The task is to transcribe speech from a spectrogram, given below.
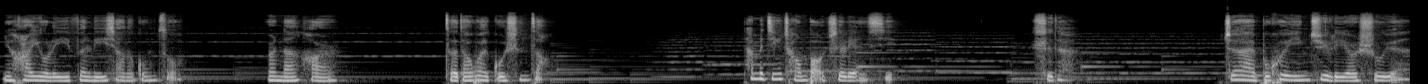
女孩有了一份理想的工作，而男孩则到外国深造。他们经常保持联系。是的。真爱不会因距离而疏远，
